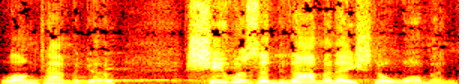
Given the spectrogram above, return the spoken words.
a long time ago. She was a denominational woman.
